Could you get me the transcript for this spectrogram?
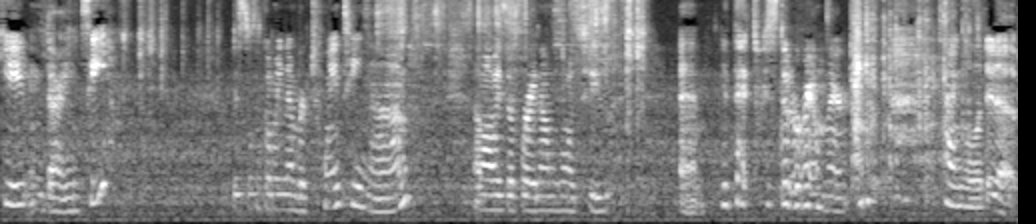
cute and dainty. This one's to be number 29. I'm always afraid I'm going to um, get that twisted around there. Tangle it up.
